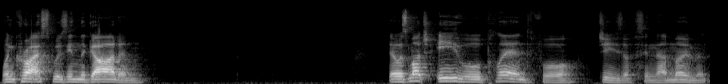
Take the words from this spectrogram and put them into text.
When Christ was in the garden, there was much evil planned for Jesus in that moment.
